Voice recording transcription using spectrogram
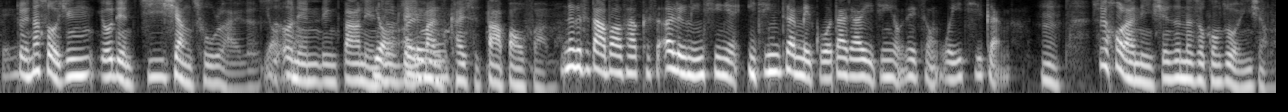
对？对，那时候已经有点迹象出来了，是有二零零八年就雷曼开始大爆发嘛。那个是大爆发，可是二零零七年已经在美国，大家已经有那种危机感了，嗯所以后来你先生那时候工作有影响吗？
